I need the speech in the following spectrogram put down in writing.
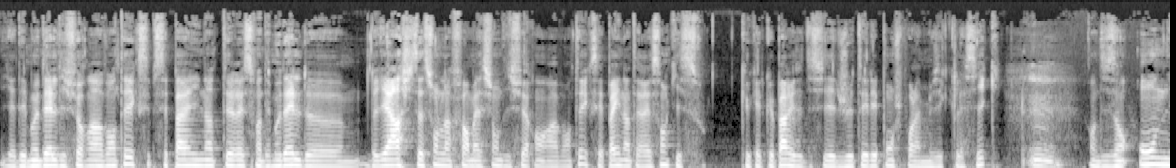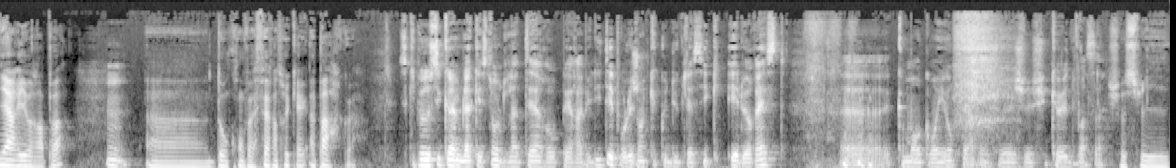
il y a des modèles différents à inventer, que c'est pas inintéressant, des modèles de, de hiérarchisation de l'information différents à inventer, que c'est pas inintéressant que quelque part ils aient décidé de jeter l'éponge pour la musique classique hmm. en disant on n'y arrivera pas, hmm. euh, donc on va faire un truc à part, quoi. Ce qui pose aussi quand même la question de l'interopérabilité pour les gens qui écoutent du classique et le reste. Euh, comment, comment ils vont faire? Je, suis curieux de voir ça. Je suis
